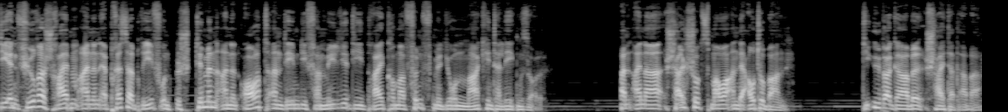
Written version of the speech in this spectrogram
Die Entführer schreiben einen Erpresserbrief und bestimmen einen Ort, an dem die Familie die 3,5 Millionen Mark hinterlegen soll. An einer Schallschutzmauer an der Autobahn. Die Übergabe scheitert aber.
